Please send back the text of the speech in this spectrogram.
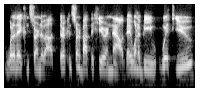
what are they concerned about? They're concerned about the here and now. They want to be with you.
